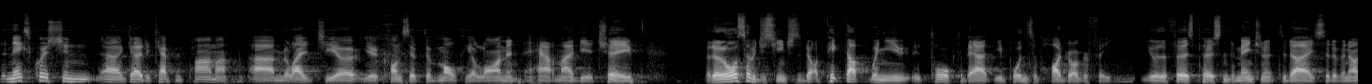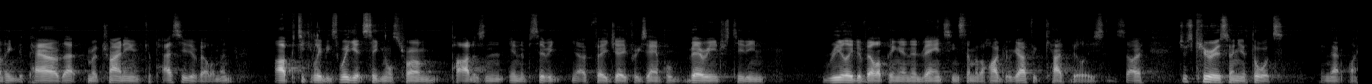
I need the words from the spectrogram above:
the next question uh, go to Captain Palmer um, related to your, your concept of multi-alignment and how it may be achieved. But I'd also be just interested, I picked up when you talked about the importance of hydrography. You were the first person to mention it today, sort of, and I think the power of that from a training and capacity development, uh, particularly because we get signals from partners in, in the Pacific, you know, Fiji, for example, very interested in really developing and advancing some of the hydrographic capabilities. So just curious on your thoughts in that way.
